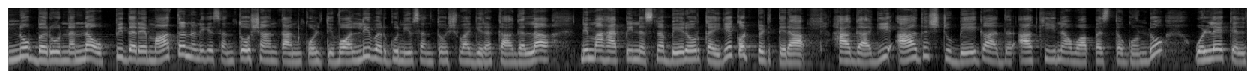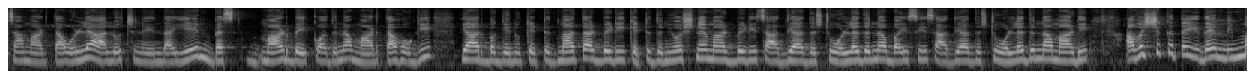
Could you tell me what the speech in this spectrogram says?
ಇನ್ನೊಬ್ಬರು ನನ್ನ ಒಪ್ಪಿದರೆ ಮಾತ್ರ ನನಗೆ ಸಂತೋಷ ಅಂತ ಅಂದ್ಕೊಳ್ತೀವೋ ಅಲ್ಲಿವರೆಗೂ ನೀವು ಸಂತೋಷವಾಗಿರೋಕ್ಕಾಗಲ್ಲ. ನಿಮ್ಮ ಹ್ಯಾಪಿನೆಸ್ನ ಬೇರೆಯವ್ರ ಕೈಗೆ ಕೊಟ್ಬಿಡ್ತೀರಾ. ಹಾಗಾಗಿ ಆದಷ್ಟು ಬೇಗ ಅದ, ಆ ಕೀನ ವಾಪಸ್ ತಗೊಂಡು ಒಳ್ಳೆಯ ಕೆಲಸ ಮಾಡ್ತಾ ಒಳ್ಳೆಯ ಆಲೋಚನೆಯಿಂದ ಏನು ಬೆಸ್ಟ್ ಮಾಡಬೇಕು ಅದನ್ನು ಮಾಡ್ತಾ ಹೋಗಿ, ಯಾರ ಬಗ್ಗೆನೂ ಕೆಟ್ಟದ್ದು ಮಾತಾಡಬೇಡಿ ಕೆಟ್ಟದನ್ನು ಯೋಚನೆ ಮಾಡಬೇಡಿ, ಸಾಧ್ಯ ಆದಷ್ಟು ಒಳ್ಳೆಯದನ್ನು ಬಯಸಿ, ಸಾಧ್ಯ ಆದಷ್ಟು ಒಳ್ಳೆಯದನ್ನು ಮಾಡಿ. ಅವಶ್ಯಕತೆ ಇದೆ, ನಿಮ್ಮ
